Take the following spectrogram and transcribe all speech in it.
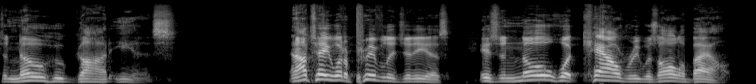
to know who God is. And I'll tell you what a privilege it is, is to know what Calvary was all about.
